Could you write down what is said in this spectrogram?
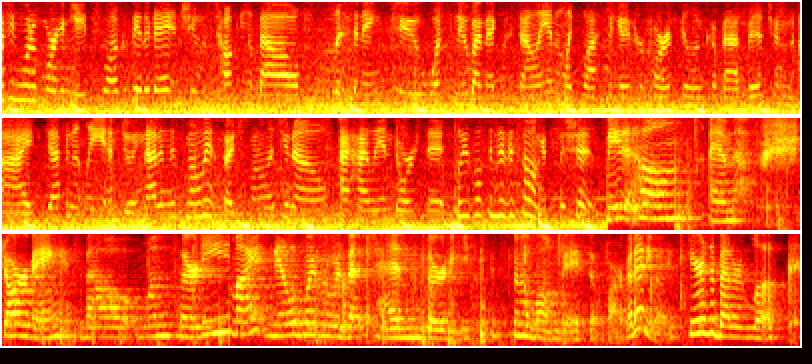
Watching one of Morgan Yates vlogs the other day and she was talking about listening to What's New by Meg Thee Stallion and like blasting it in her car and feeling like a bad bitch and I definitely am doing that in this moment so I just want to let you know I highly endorse it. Please listen to this song, it's the shit. Made it home, I am starving. It's about 1.30. My nail appointment was at 10.30. It's been a long day so far, but anyways, here's a better look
